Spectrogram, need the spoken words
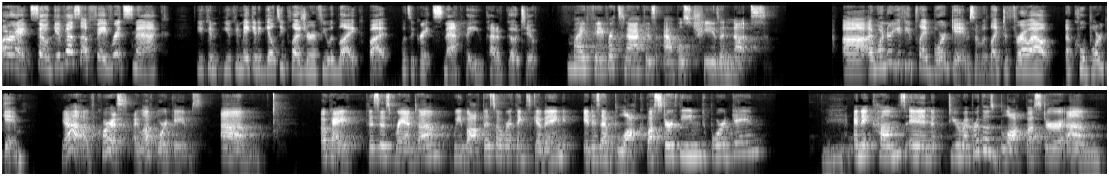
Uh, all right. So give us a favorite snack. You can you can make it a guilty pleasure if you would like, but what's a great snack that you kind of go to? My favorite snack is apples, cheese, and nuts. Uh, I'm wondering if you play board games and would like to throw out a cool board game. Yeah, of course. I love board games. Um, okay, this is random. We bought this over Thanksgiving. It is a blockbuster themed board game. Ooh. And it comes in, do you remember those blockbuster um,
